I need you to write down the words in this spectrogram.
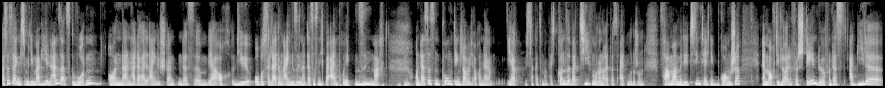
was ist eigentlich mit dem agilen Ansatz geworden? Und dann hat er halt eingestanden, dass ähm, ja auch die oberste Leitung eingesehen hat, dass es nicht bei allen Projekten Sinn macht. Mhm. Und das ist ein Punkt, den glaube ich auch in der, ja, ich sag jetzt mal vielleicht konservativen oder noch etwas altmodischen Pharma-, Medizintechnikbranche ähm, auch die Leute verstehen dürfen, dass agile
